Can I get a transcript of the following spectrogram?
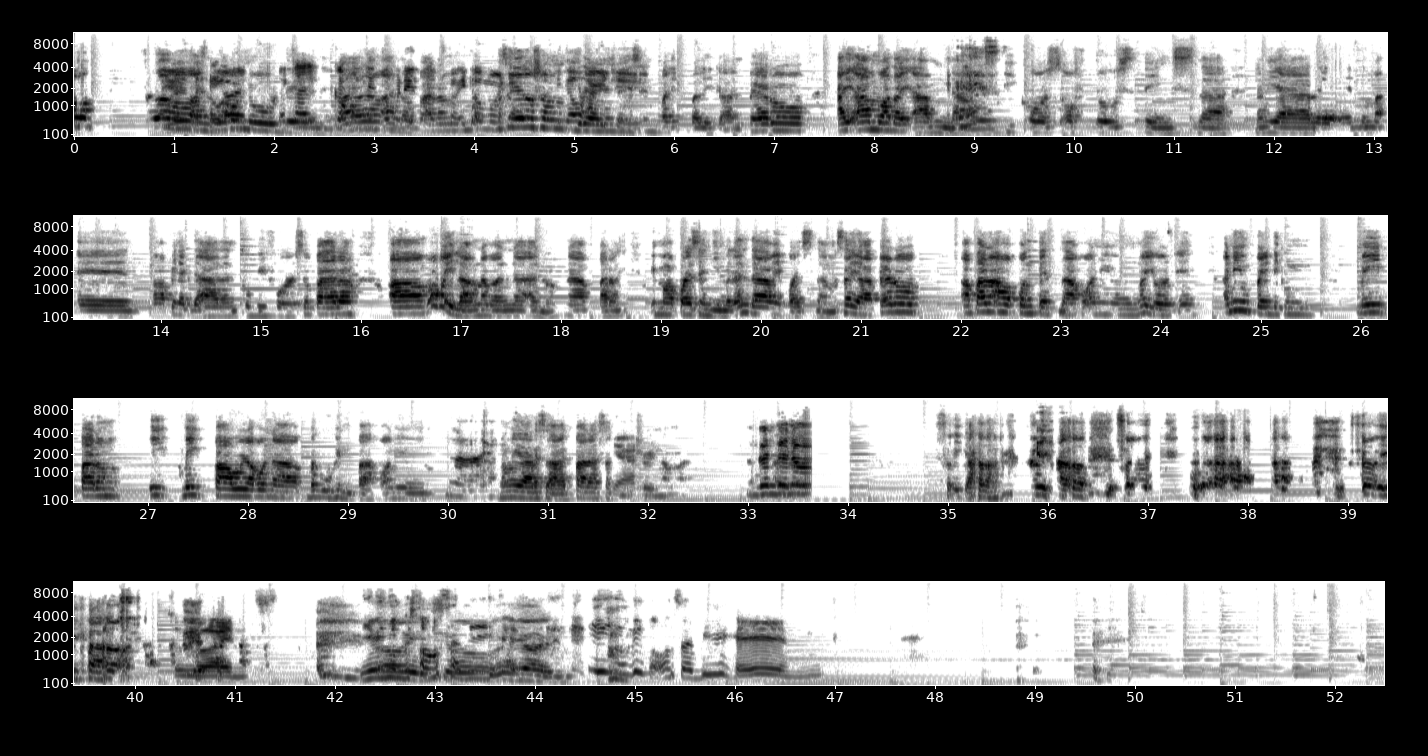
so, ako, Ayun, ano, ako yun. no Teka, din. ikaw, Parang, ano, parang. Ikaw muna. masaya lang siyang i-reminisce and balik-balikan. Pero, I am what I am now Yes. because of those things na nangyari and, and mga pinagdaanan ko before. So, parang, um, okay lang naman na, ano, na parang, may mga parts na hindi maganda, may parts na masaya, pero, um, parang ako content na ako ano yung ngayon and ano yung pwede kong may parang may, may power ako na baguhin pa kung ano yung Na, mangyayari sa akin para sa Yeah. future naman. ang ganda naman. So ikaw, so ikaw, so, so ikaw. so yun. Yun yung gusto kong so, sabihin. Ayun. Yun yung gusto kong sabihin.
